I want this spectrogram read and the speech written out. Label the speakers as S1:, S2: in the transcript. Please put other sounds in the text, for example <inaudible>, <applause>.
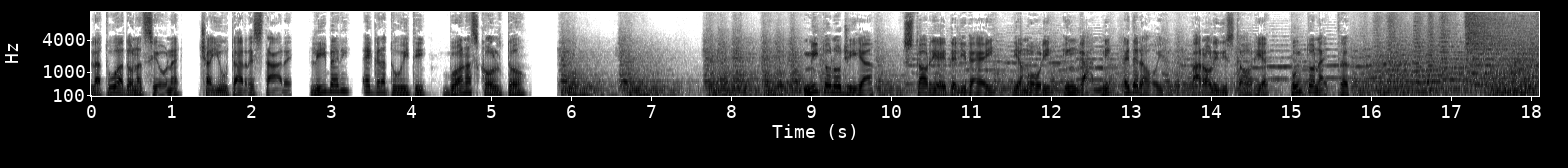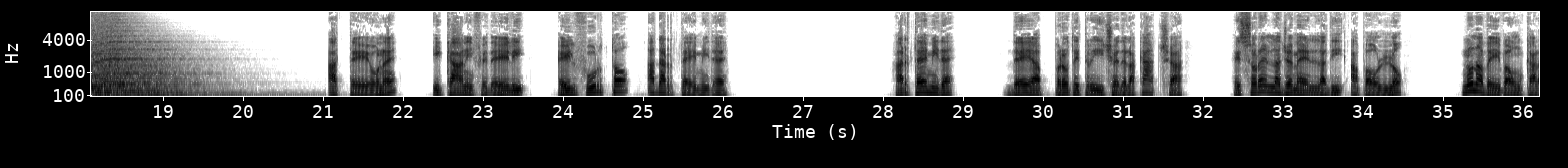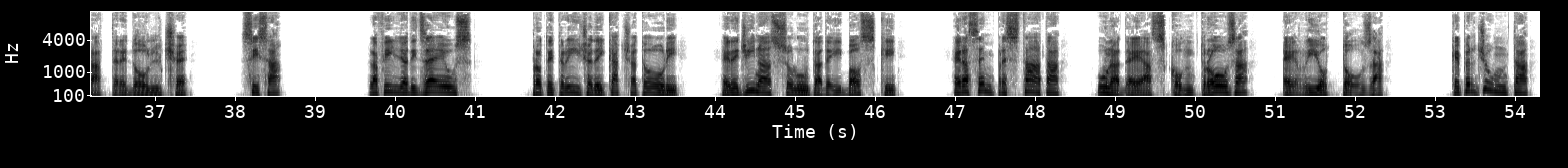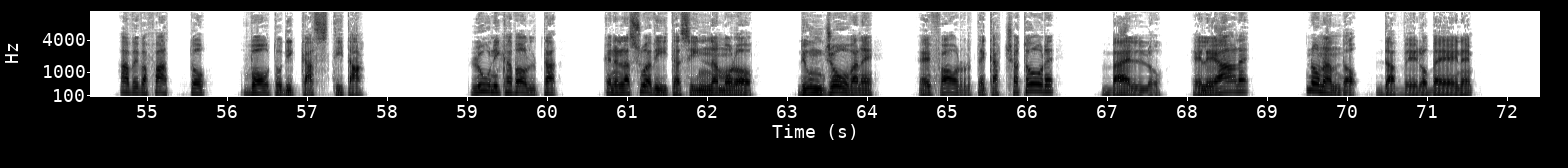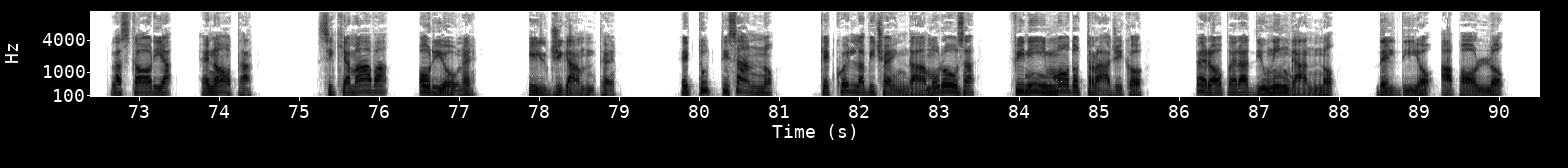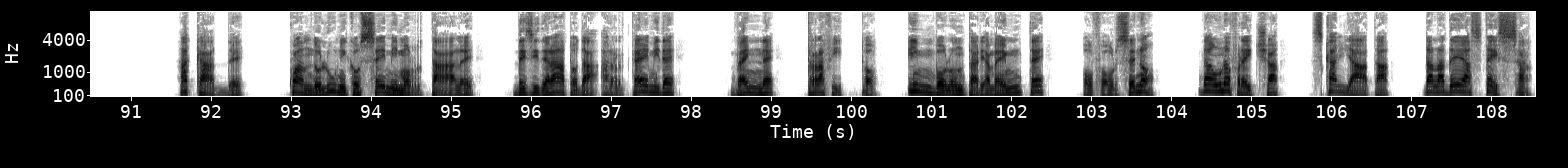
S1: La tua donazione ci aiuta a restare liberi e gratuiti. Buon ascolto. Mitologia. Storie degli dei, di amori, inganni ed eroi. Parole di storie.net. Atteone, i cani fedeli e il furto ad Artemide. Artemide, dea protettrice della caccia e sorella gemella di Apollo, non aveva un carattere dolce. Si sa, la figlia di Zeus, protettrice dei cacciatori e regina assoluta dei boschi, era sempre stata una dea scontrosa e riottosa, che per giunta aveva fatto voto di castità. L'unica volta che nella sua vita si innamorò di un giovane e forte cacciatore, bello e leale, non andò davvero bene. La storia è nota. Si chiamava Orione, il gigante, e tutti sanno che quella vicenda amorosa finì in modo tragico per opera di un inganno del dio Apollo. Accadde quando l'unico semi-mortale desiderato da Artemide venne trafitto involontariamente, o forse no, da una freccia scagliata dalla dea stessa.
